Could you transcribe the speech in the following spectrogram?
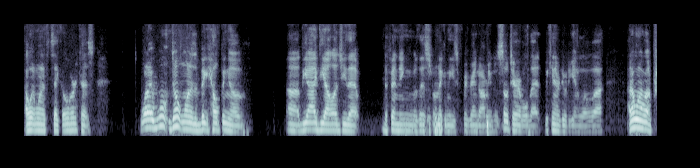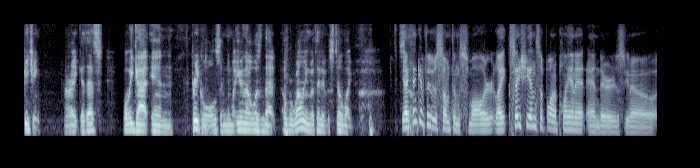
I wouldn't want it to take over because what I won't don't want is a big helping of uh, the ideology that defending with this from making these grand armies was so terrible that we can never do it again. Well, I don't want a lot of preaching, all right, because that's what we got in prequels, and even though it wasn't that overwhelming with it, it was still like. Yeah, I think if it was something smaller, like say she ends up on a planet and there's, you know,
